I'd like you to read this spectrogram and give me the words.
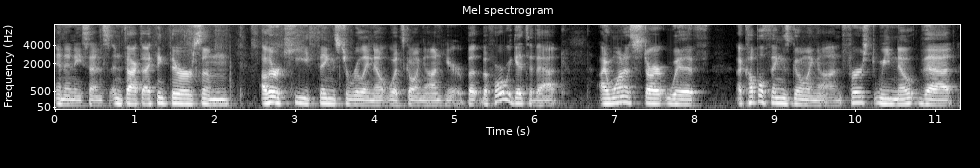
in any sense. In fact, I think there are some other key things to really note what's going on here. But before we get to that, I want to start with a couple things going on. First, we note that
